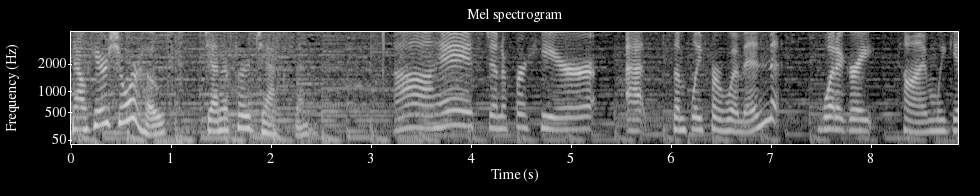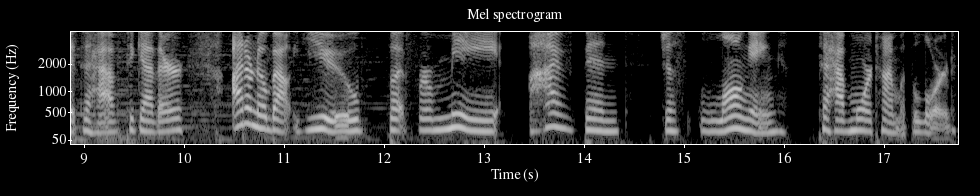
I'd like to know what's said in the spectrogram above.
Now here's your host, Jennifer Jackson. Ah, hey, it's Jennifer here at Simply for Women. What a great time we get to have together. I don't know about you, but for me, I've been just longing to have more time with the Lord.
